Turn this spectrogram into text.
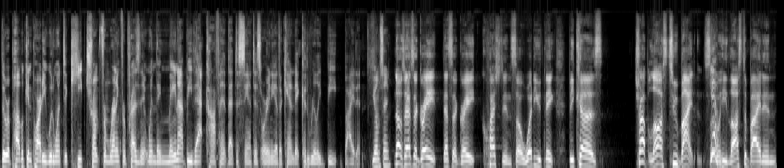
the Republican Party would want to keep Trump from running for president when they may not be that confident that DeSantis or any other candidate could really beat Biden. You know what I'm saying? No, so that's a great that's a great question. So what do you think? Because Trump lost to Biden. So Yeah. he lost to Biden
